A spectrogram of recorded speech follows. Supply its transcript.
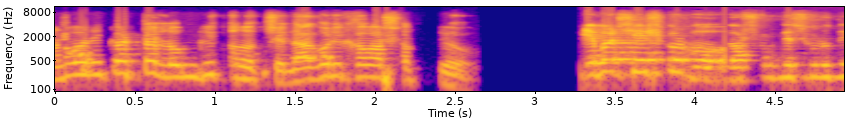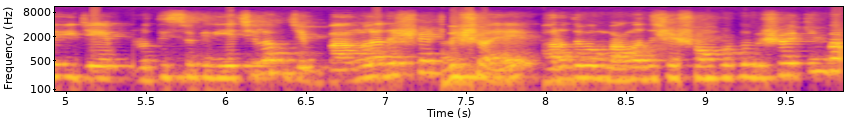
মানবাধিকারটা লঙ্ঘিত হচ্ছে নাগরিক হওয়া সত্ত্বেও। এবার শেষ করব। দর্শকদের শুরুতেই যে প্রতিশ্রুতি দিয়েছিলাম যে বাংলাদেশের বিষয়ে ভারত এবং বাংলাদেশের সম্পর্ক বিষয়ে কিংবা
